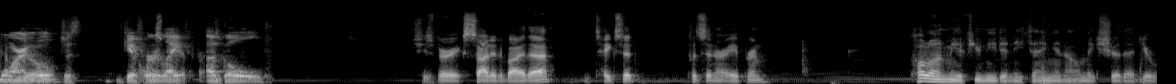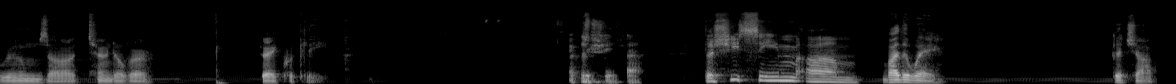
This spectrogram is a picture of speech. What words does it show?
Come Warren go. will just give her Always pay like a gold. She's very excited by that. Takes it, puts it in her apron. Call on me if you need anything, and I'll make sure that your rooms are turned over very quickly. I appreciate that. Does she seem um By the way, good job.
